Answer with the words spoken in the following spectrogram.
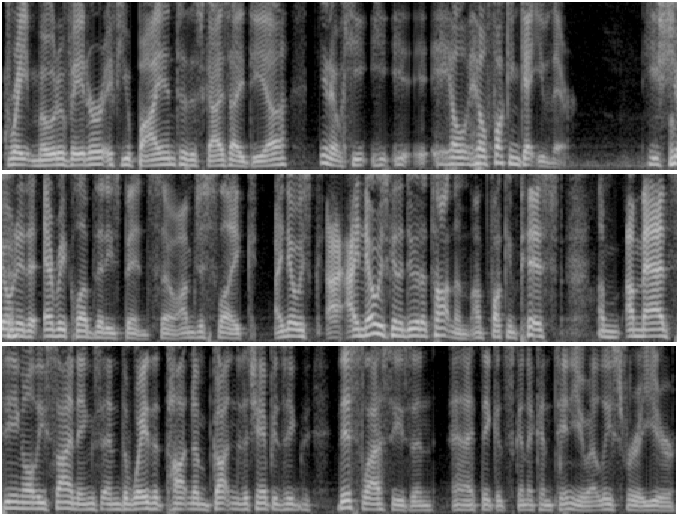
great motivator if you buy into this guy's idea you know he, he he- he'll he'll fucking get you there he's shown Okay. it at every club that he's been. So i'm just like i know he's i, I know he's going to do it at tottenham. I'm fucking pissed. I'm i'm mad seeing all these signings and the way that tottenham got into the champions league this last season and i think it's going to continue at least for a year.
